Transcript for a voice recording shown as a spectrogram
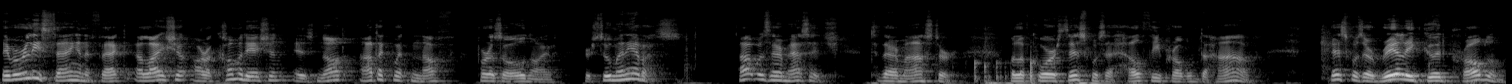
They were really saying, in effect, Elisha, our accommodation is not adequate enough for us all now. There's so many of us. That was their message to their master. Well, of course, this was a healthy problem to have. This was a really good problem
